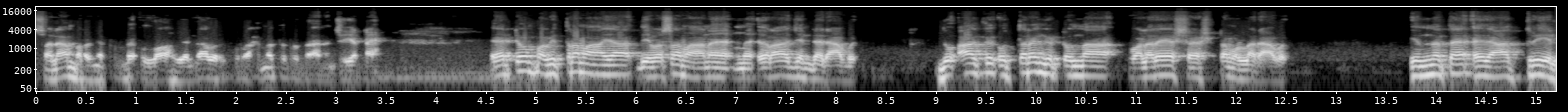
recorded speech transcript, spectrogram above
സലാം പറഞ്ഞിട്ടുണ്ട്. അള്ളാഹു എല്ലാവർക്കും റഹ്മത്ത് പ്രദാനം ചെയ്യട്ടെ. ഏറ്റവും പവിത്രമായ ദിവസമാണ് മിറാജിന്റെ രാവ്. ദുആക്ക് ഉത്തരം കിട്ടുന്ന വളരെ ശ്രേഷ്ഠമുള്ള രാവ്. ഇന്നത്തെ രാത്രിയിൽ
